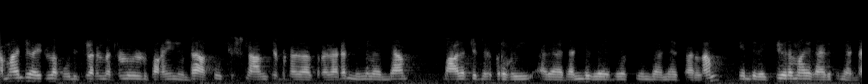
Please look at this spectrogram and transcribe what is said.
കമാൻഡറായിട്ടുള്ള പോലീസുകാരൻ മറ്റുള്ളവരോട് പറയുന്നുണ്ട് അസോസിയേഷൻ ആവശ്യപ്പെട്ട പ്രകാരം നിങ്ങളെല്ലാം ബാലറ്റ് പേപ്പറുകൾ രണ്ട് ദിവസം തന്നെ തരണം. എന്റെ വ്യക്തിപരമായ കാര്യത്തിനല്ല.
